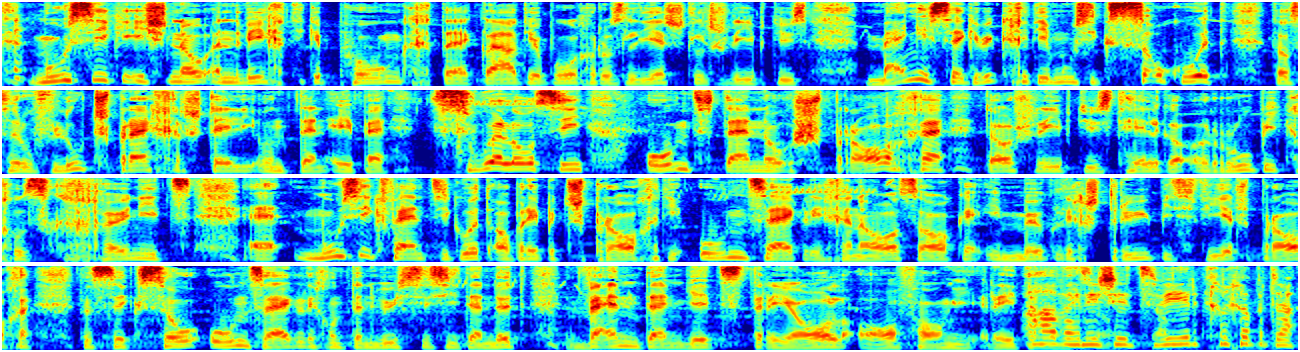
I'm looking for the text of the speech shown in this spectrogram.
Musik ist noch ein wichtiger Punkt. Der Claudio Bucher aus Liestl schreibt uns, manchmal sage wirklich die Musik so gut, dass er auf Lautsprecher stelle und dann eben zulasse und dann noch Sprache. Da schreibt uns Helga Rubik aus Könitz. Äh, Musik fände sie gut, aber eben die Sprache, die unsäglichen Ansagen in möglichst drei bis vier Sprachen, das ist so unsäglich und dann wissen sie dann nicht, wenn denn jetzt real anfange reden. Ah, wenn so. ist jetzt wirklich aber dran.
